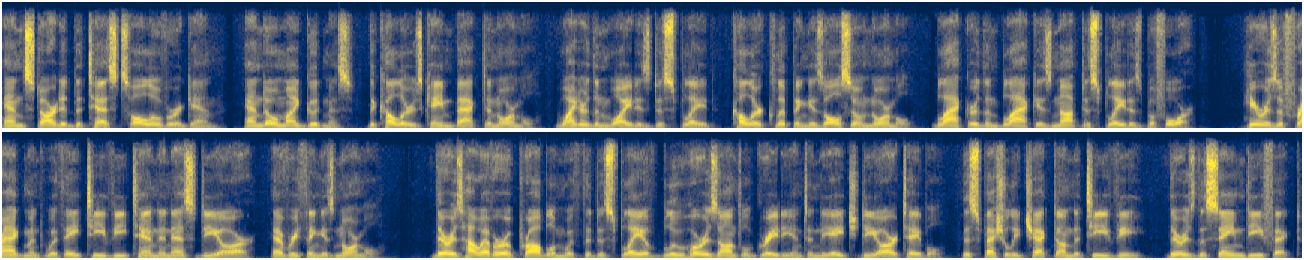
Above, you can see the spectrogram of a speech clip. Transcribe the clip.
and started the tests all over again. And oh my goodness, the colors came back to normal. Whiter than white is displayed, color clipping is also normal, blacker than black is not displayed as before. Here is a fragment with ATV10 in SDR, everything is normal. There is however a problem with the display of blue horizontal gradient in the HDR table, especially checked on the TV, there is the same defect,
